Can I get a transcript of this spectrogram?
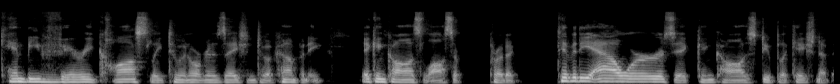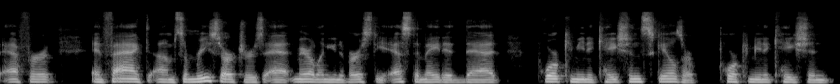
can be very costly to an organization to a company. It can cause loss of productivity hours, it can cause duplication of effort. In fact, um, some researchers at Maryland University estimated that poor communication skills or poor communication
